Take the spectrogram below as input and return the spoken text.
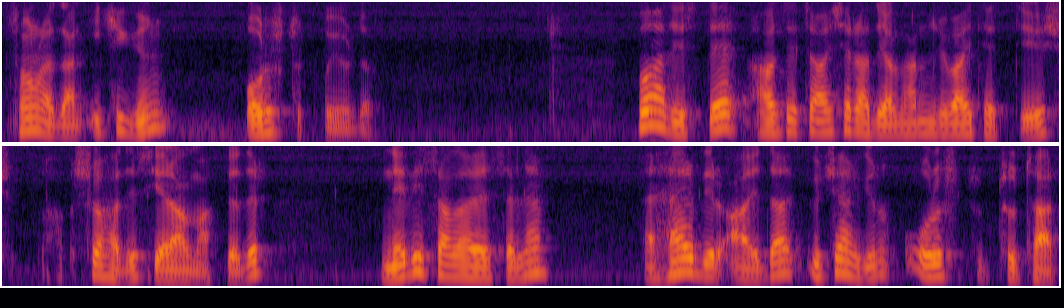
sonradan iki gün oruç tut buyurdu. Bu hadiste Hazreti Ayşe radıyallahu anh'ın rivayet ettiği şu, şu hadis yer almaktadır. Nebi sallallahu aleyhi ve sellem her bir ayda üçer gün oruç tut- tutar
